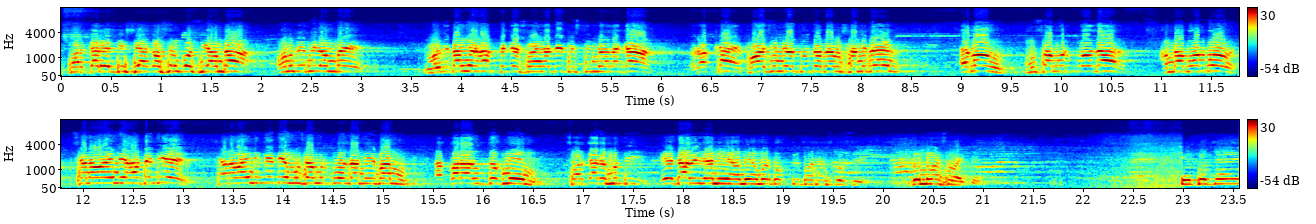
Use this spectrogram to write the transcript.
সরকারের দৃষ্টি আকর্ষণ করছি আমরা অনতিবিলম্বে নদী বাংলার হাত থেকে সোনাগাজীর বিস্তীর্ণ এলাকা রক্ষায় প্রয়োজনীয় দ্রুত ব্যবস্থা নেবেন এবং মুসাফুর ক্লোজার, আমরা বলব সেনাবাহিনীর হাতে দিয়ে, সেনাবাহিনীকে দিয়ে মুসাফুর ক্লোজার নির্মাণ করার উদ্যোগ নিন। সরকারের প্রতি এ দাবি জানিয়ে আমি আমার বক্তব্য শেষ করছি। ধন্যবাদ সবাইকে। এই পর্যায়ে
